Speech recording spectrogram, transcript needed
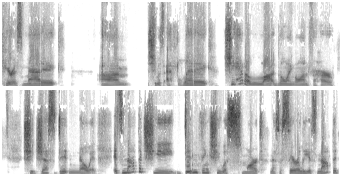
charismatic. Um, she was athletic. She had a lot going on for her. She just didn't know it. It's not that she didn't think she was smart necessarily. It's not that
